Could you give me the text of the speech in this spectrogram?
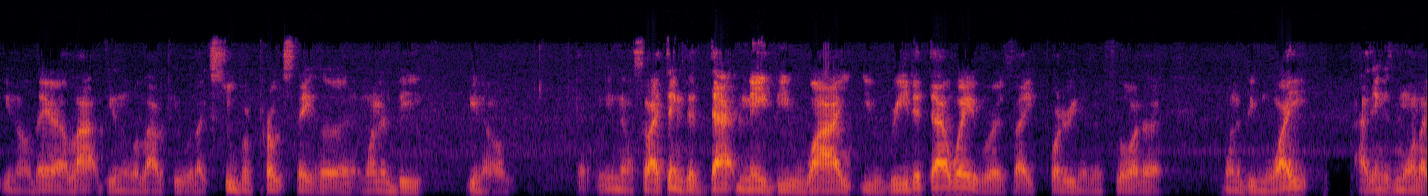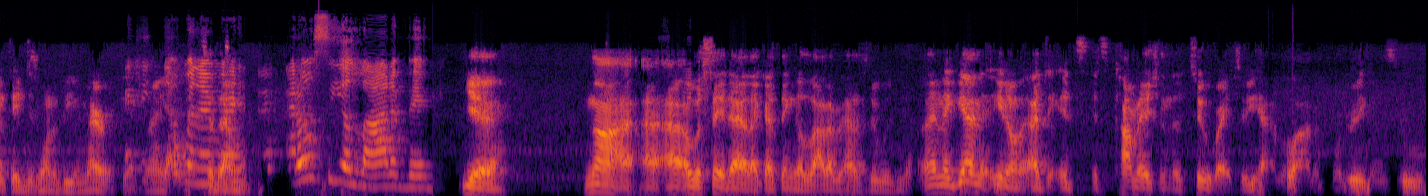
you know, there a lot dealing with a lot of people like super pro statehood and want to be, you know, you know. So I think that that may be why you read it that way, where it's like Puerto Ricans in Florida want to be white. I think it's more like they just want to be American, right? To them, I don't see a lot of it. yeah. No, I, I would say that. Like, I think a lot of it has to do with, and again, you know, it's it's a combination of the two, right? So you have a lot of Puerto Ricans who,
